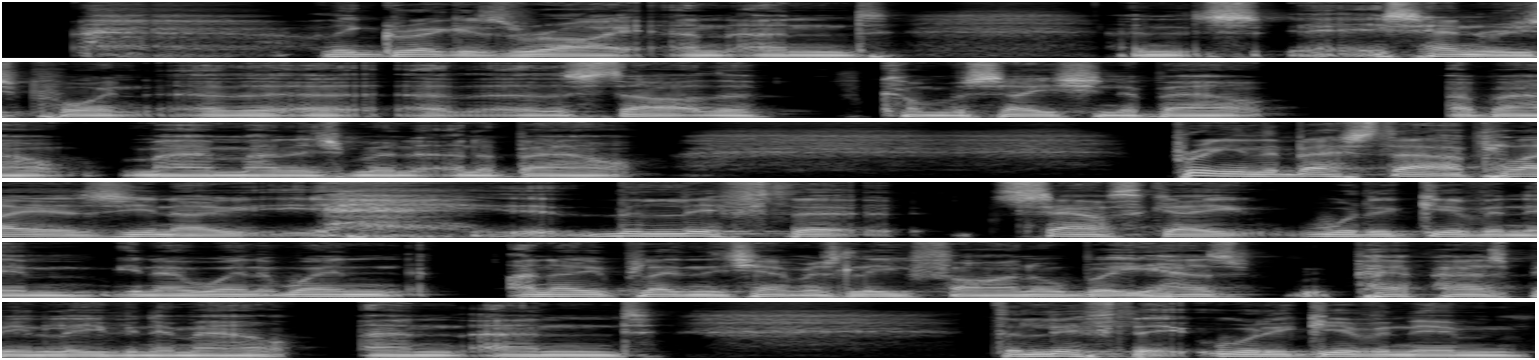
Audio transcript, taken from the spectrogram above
I think Greg is right, and and and it's, it's Henry's point at the, at the start of the conversation about about man management and about bringing the best out of players. You know, the lift that Southgate would have given him. You know, when when I know he played in the Champions League final, but he has Pep has been leaving him out, and and the lift that would have given him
